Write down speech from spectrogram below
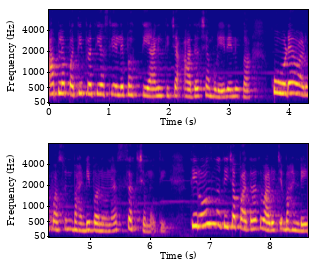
आपल्या पतीप्रती असलेले भक्ती आणि तिच्या आदर्शामुळे रेणुका कोरड्या वाळूपासून भांडी बनवण्यास सक्षम होती. ती रोज नदीच्या पात्रात वाळूचे भांडे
